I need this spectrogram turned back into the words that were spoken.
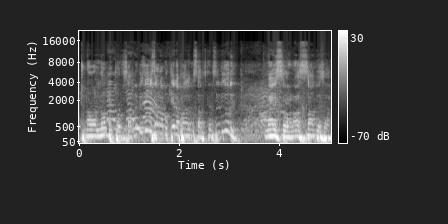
Tuna walombo top sana. Ni vizuri sana mkienda pale msubscribe. Si vizuri? Nice one. Asante sana.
